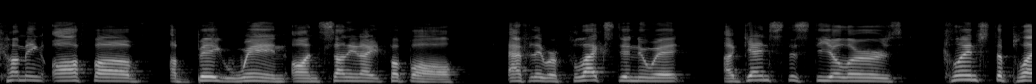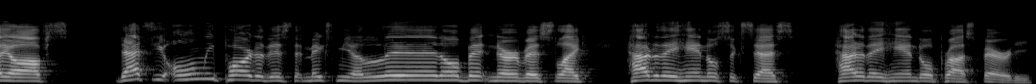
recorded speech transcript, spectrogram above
coming off of a big win on Sunday Night Football after they were flexed into it against the Steelers, clinched the playoffs that's the only part of this that makes me a little bit nervous. Like, how do they handle success? How do they handle prosperity?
